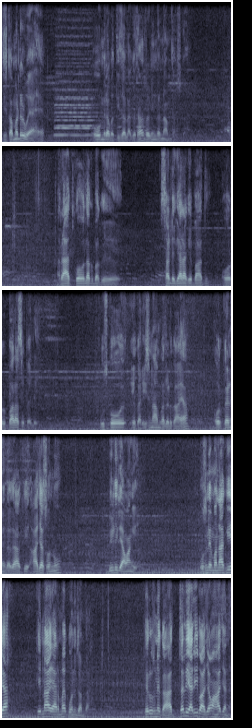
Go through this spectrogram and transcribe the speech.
जिसका मर्डर हुआ है, वो मेरा भतीजा लगा था, रविंद्र नाम था उसका। रात को लगभग साढ़े ग्यारह के बाद और बारह से पहले, उसको एक हरीश नाम का लड़का आया और कहने लगा कि आजा सोनू, बीड़ी ले आवांगे। उसने मना किया कि, ना यार, मैं कौन जानता। फिर उसने कहा, चल यार आ जाओ हाँ जाना।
